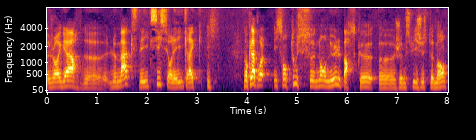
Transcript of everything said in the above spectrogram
je regarde le max des xi sur les yi. Donc là, ils sont tous non nuls parce que euh, je me suis justement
